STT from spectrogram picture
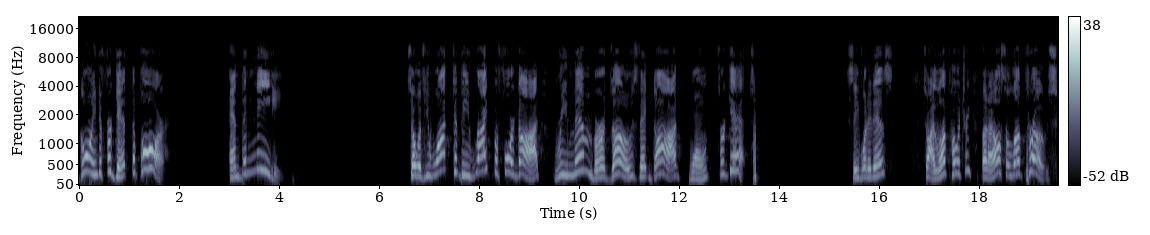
going to forget the poor and the needy. So if you want to be right before God, remember those that God won't forget. See what it is? So I love poetry, but I also love prose.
